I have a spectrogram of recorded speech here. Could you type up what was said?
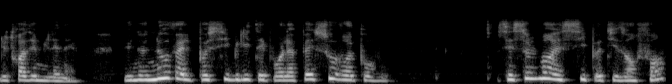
du troisième millénaire. Une nouvelle possibilité pour la paix s'ouvre pour vous. C'est seulement ainsi, petits enfants,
